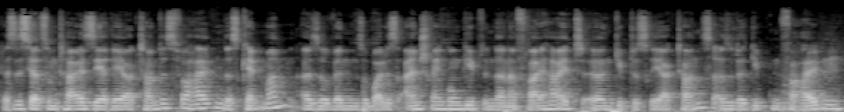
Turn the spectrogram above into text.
das ist ja zum Teil sehr reaktantes Verhalten, das kennt man. Also wenn, sobald es Einschränkungen gibt in deiner Freiheit, äh, gibt es Reaktanz. Also da gibt ein Verhalten,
